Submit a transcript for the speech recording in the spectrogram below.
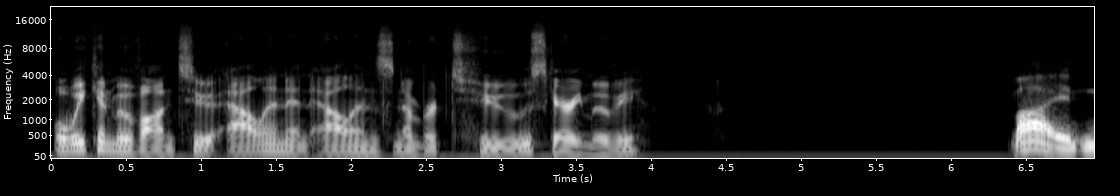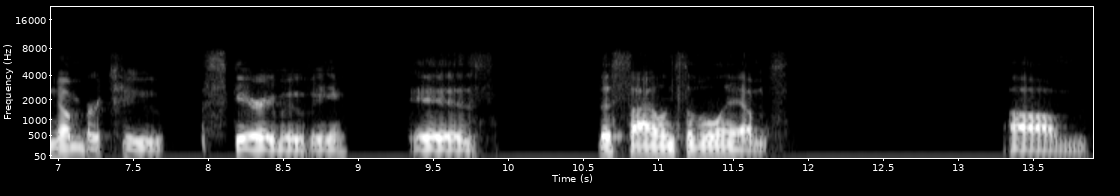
Well, we can move on to Alan and Alan's number two scary movie. My number two scary movie is the Silence of the Lambs. Um,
